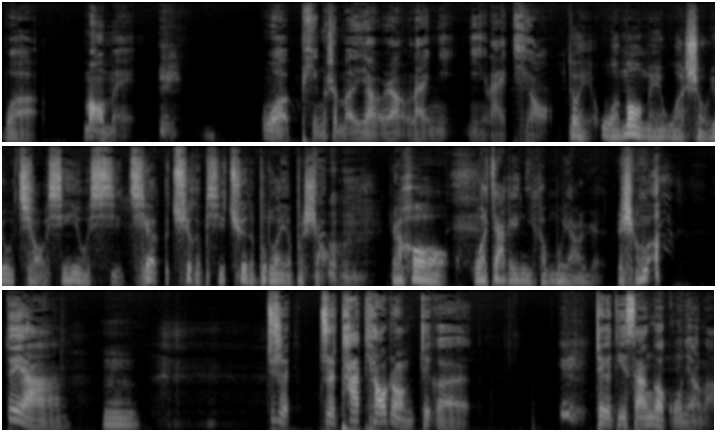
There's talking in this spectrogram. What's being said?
我貌美，我凭什么要让来你你来挑？对我貌美，我手又巧，心又细，切去个皮去的不多也不少。嗯，然后我嫁给你个牧羊人，是吗？对呀、嗯就是就是他挑中这个这个第三个姑娘了，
